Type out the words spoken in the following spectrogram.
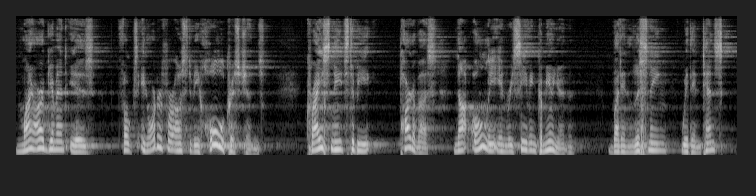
My argument is, folks, in order for us to be whole Christians, Christ needs to be part of us, not only in receiving communion, but in listening with intense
